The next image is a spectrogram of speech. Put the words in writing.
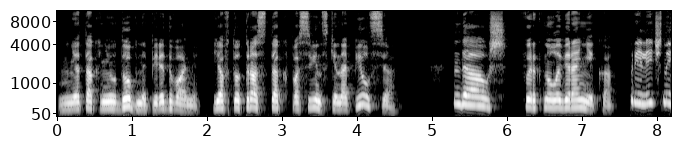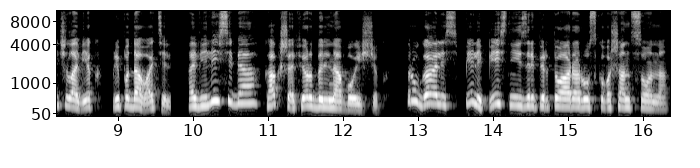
«Мне так неудобно перед вами. Я в тот раз так по-свински напился». «Да уж», — фыркнула Вероника, — «приличный человек, преподаватель, а вели себя как шофер-дальнобойщик. Ругались, пели песни из репертуара русского шансона».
